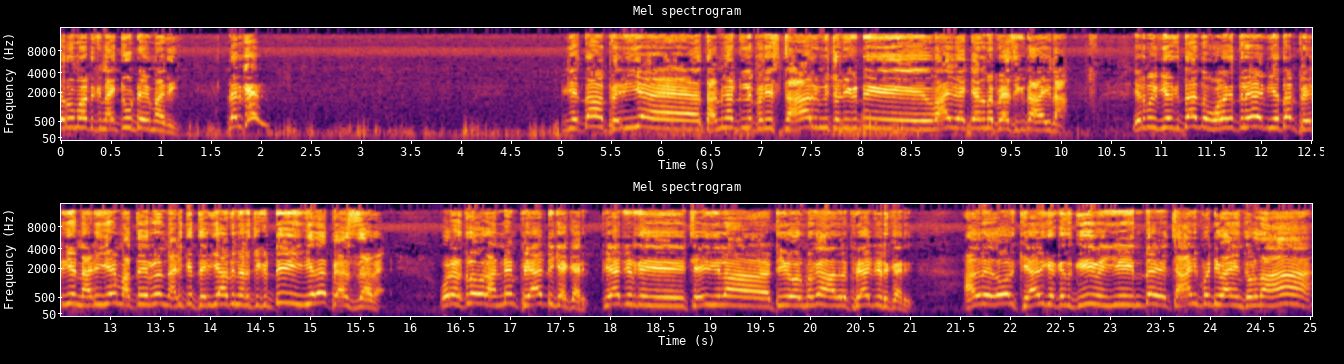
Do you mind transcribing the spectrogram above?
எருவு மாட்டுக்கு நக்கி விட்டே மாதிரி. இருக்கு? இதான் பெரிய தமிழ்நாட்டுல பெரிய ஸ்டார்னு சொல்லிக்கிட்டு வாய் வைக்காம பேசிக்கிட்டு ஆகிதான் எனவே இவருக்கு தான் இந்த உலகத்திலே இவ தான் பெரிய நடிகை மற்ற இவர்கள் நடிக்க தெரியாதுன்னு நினச்சிக்கிட்டு இவரே பேசுதாவே ஒரு இடத்துல ஒரு அண்ணன் பேட்டி கேட்காரு. பேட்டி எடுக்க செய்தியெல்லாம் டிவி வரும் அதில் பேட்டி எடுக்காரு. அதில் ஏதோ ஒரு கேள்வி கேட்கறதுக்கு இந்த சாணிப்பட்டி வாயன் சொல்லுதான்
